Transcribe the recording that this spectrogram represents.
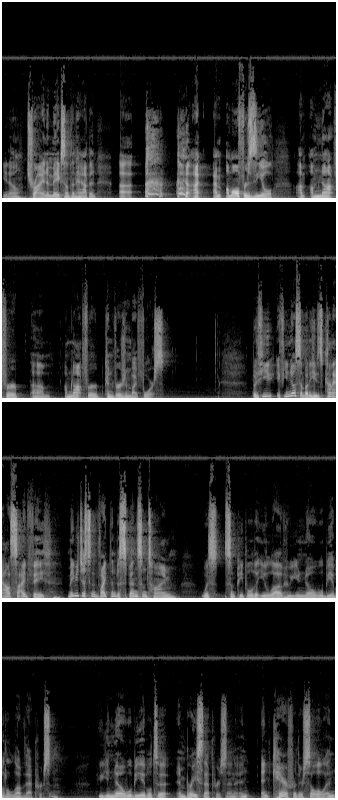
you know, trying to make something happen. Uh, I, I'm, I'm all for zeal. I'm, I'm not for um, I'm not for conversion by force. But if you if you know somebody who's kind of outside faith, maybe just invite them to spend some time with some people that you love who you know will be able to love that person, who you know will be able to embrace that person and, and care for their soul and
